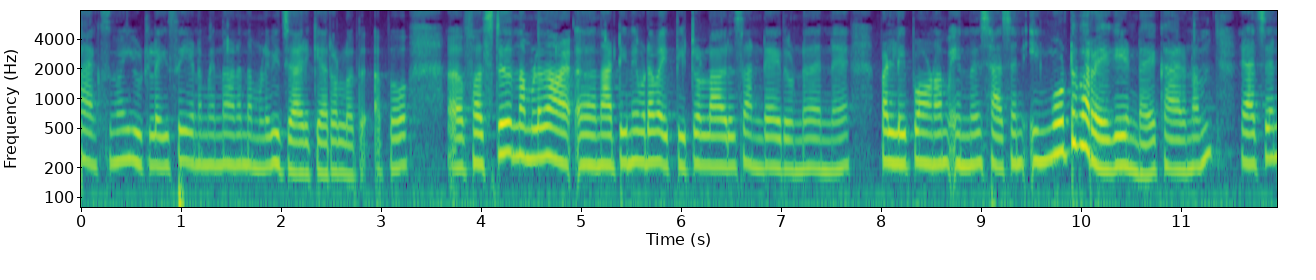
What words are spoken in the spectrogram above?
മാക്സിമം യൂട്ടിലൈസ് ചെയ്യണമെന്നാണ് നമ്മൾ വിചാരിക്കാറുള്ളത്. അപ്പോൾ ഫസ്റ്റ് നമ്മൾ നാട്ടിൽ നിന്ന് ഇവിടെ എത്തിയിട്ടുള്ള ഒരു സൺഡേ ആയതുകൊണ്ട് തന്നെ പള്ളിയിൽ പോകണം എന്ന് ചാച്ചൻ ഇങ്ങോട്ട് പറയുകയുണ്ടായി. കാരണം ചാച്ചൻ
